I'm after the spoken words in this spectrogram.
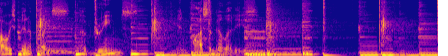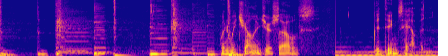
always been a place of dreams and possibilities. When we challenge ourselves, good things happen.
